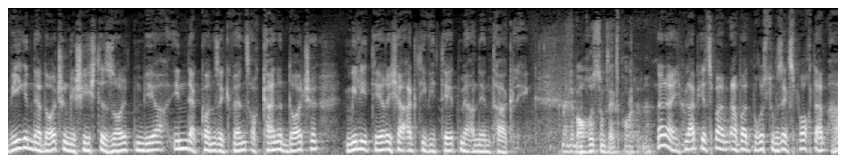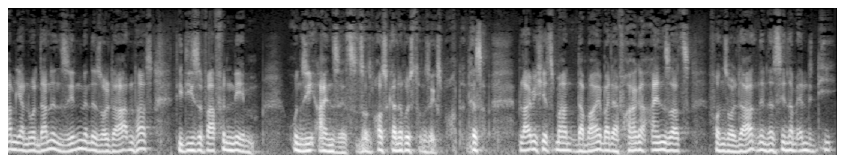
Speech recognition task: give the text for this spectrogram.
Wegen der deutschen Geschichte sollten wir in der Konsequenz auch keine deutsche militärische Aktivität mehr an den Tag legen. Ich meine aber auch Rüstungsexporte, ne? Nein, nein, ich bleibe jetzt beim, aber Rüstungsexporte haben ja nur dann einen Sinn, wenn du Soldaten hast, die diese Waffen nehmen und sie einsetzen. Sonst brauchst du keine Rüstungsexporte. Deshalb bleibe ich jetzt mal dabei bei der Frage Einsatz von Soldaten, denn das sind am Ende die,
